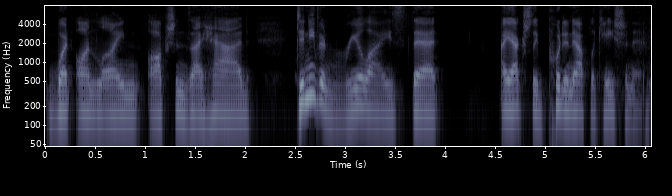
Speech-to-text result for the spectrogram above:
what online options I had. Didn't even realize that I actually put an application in.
